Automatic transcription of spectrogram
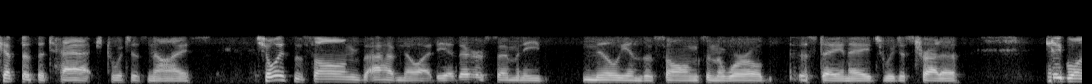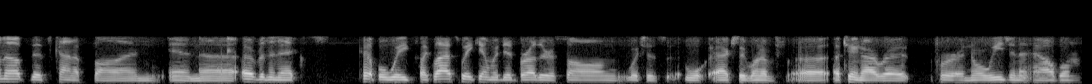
kept us attached which is nice. Choice of songs i have no idea. There are so many millions of songs in the world this day and age. We just try to pick one up that's kind of fun. And uh over the next couple weeks. Like last weekend, we did "Brother" a song, which is actually one of uh, a tune I wrote for a Norwegian album,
